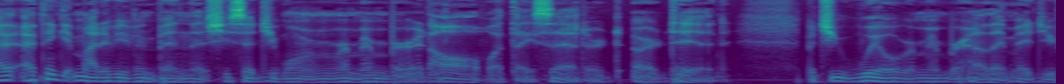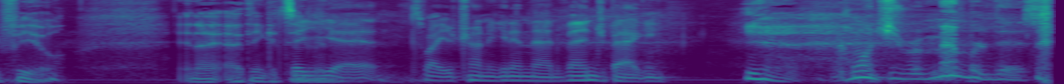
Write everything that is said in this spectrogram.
I, I think it might have even been that she said you won't remember at all what they said or or did, but you will remember how they made you feel. And I, I think it's So even yeah, that's why you're trying to get in that venge bagging. Yeah. I want you to remember this.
